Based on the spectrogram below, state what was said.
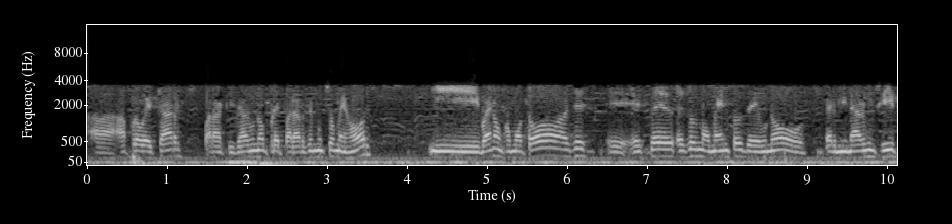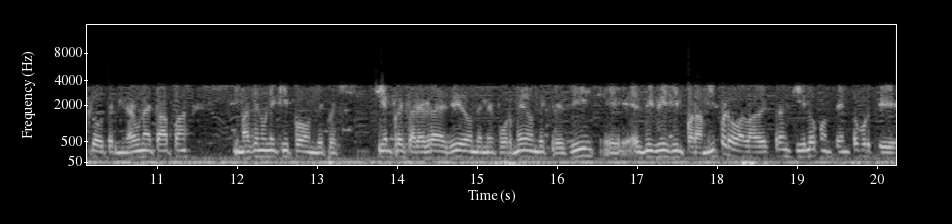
a aprovechar para quizás uno prepararse mucho mejor y bueno como todo a eh, este esos momentos de uno terminar un ciclo terminar una etapa y más en un equipo donde pues siempre estaré agradecido donde me formé donde crecí eh, es difícil para mí pero a la vez tranquilo contento porque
